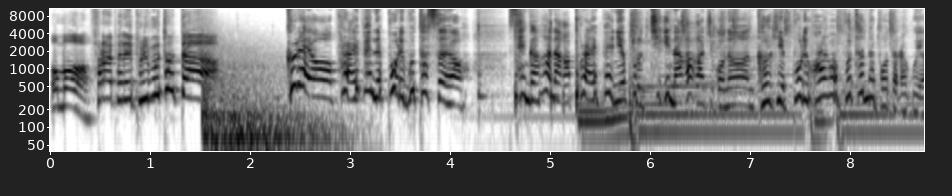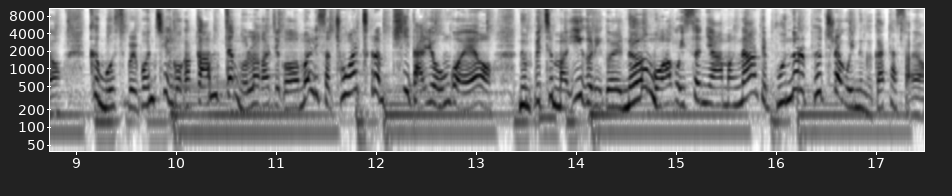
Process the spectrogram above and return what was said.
어머 프라이팬에 불 붙었다. 그래요 프라이팬에 불이 붙었어요. 생강 하나가 프라이팬 옆으로 튀기 나가가지고는 거기에 불이 활활 붙었나 보더라고요. 그 모습을 본 친구가 깜짝 놀라가지고 멀리서 총알처럼 튀 달려온 거예요. 눈빛은 막 이글이글 너 뭐하고 있었냐 막 나한테 분노를 표출하고 있는 것 같았어요.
